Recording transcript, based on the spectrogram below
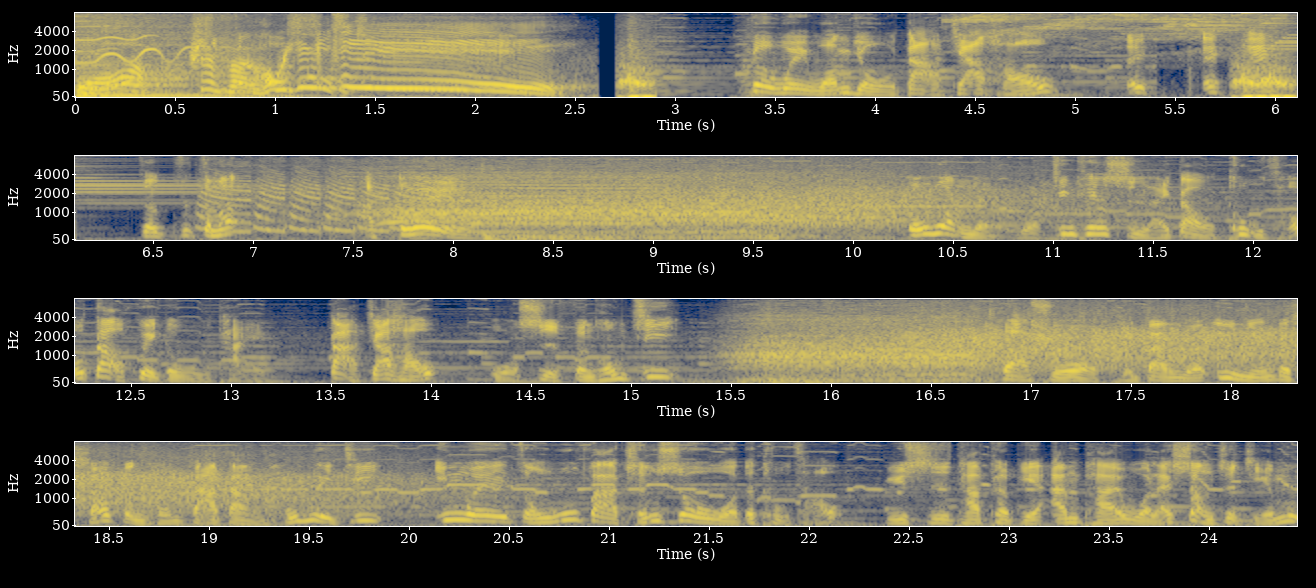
我是粉红心机。各位网友，大家好。哎哎哎，怎怎怎么？啊，对了，都忘了，我今天是来到吐槽大会的舞台。大家好，我是粉红鸡。话说，陪伴我一年的小粉红搭档红卫鸡，因为总无法承受我的吐槽，于是他特别安排我来上这节目，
